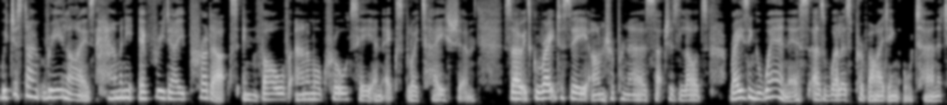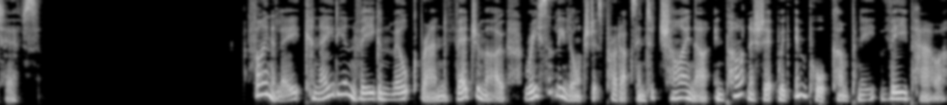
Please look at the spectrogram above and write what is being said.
We just don't realise how many everyday products involve animal cruelty and exploitation. So it's great to see entrepreneurs such as Lodz raising awareness as well as providing alternatives. Finally, Canadian vegan milk brand Veggemo recently launched its products into China in partnership with import company V Power.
